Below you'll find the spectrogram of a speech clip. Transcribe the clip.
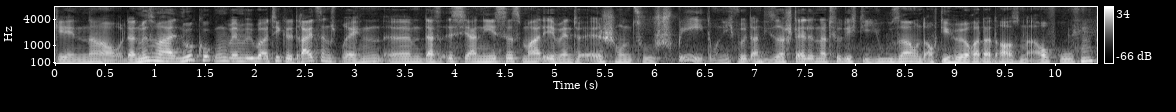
Genau. Dann müssen wir halt nur gucken, wenn wir über Artikel 13 sprechen, ähm, das ist ja nächstes Mal eventuell schon zu spät. Und ich würde an dieser Stelle natürlich die User und auch die Hörer da draußen aufrufen,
